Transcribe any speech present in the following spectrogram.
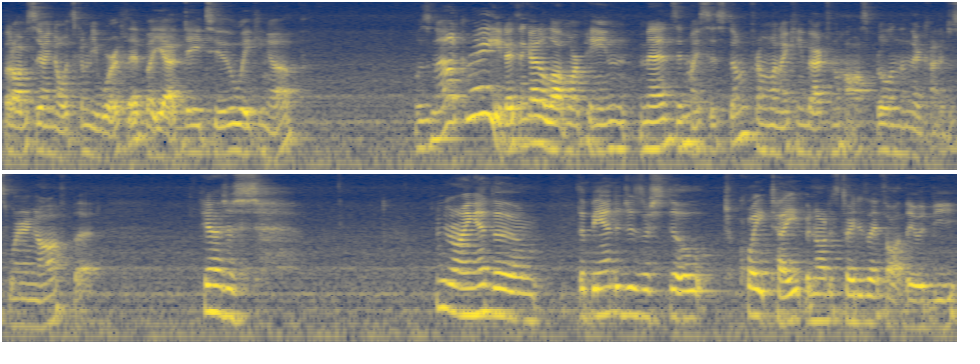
but obviously I know it's going to be worth it. But yeah, day two, waking up, was not great. I think I had a lot more pain meds in my system from when I came back from the hospital, and then they're kind of just wearing off, but yeah, just enjoying it. The the bandages are still quite tight, but not as tight as I thought they would be.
